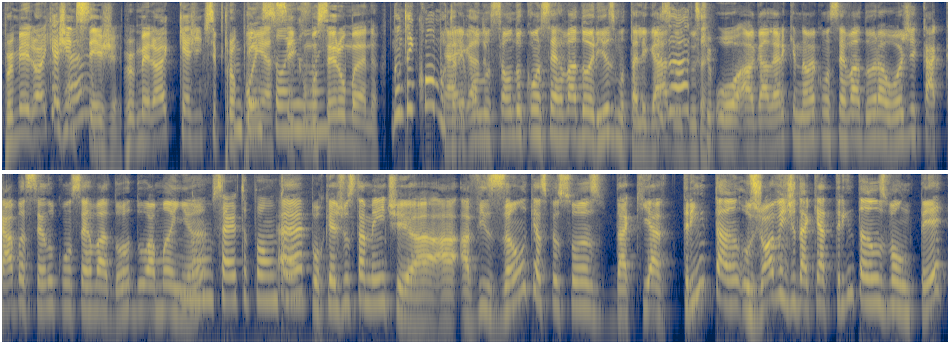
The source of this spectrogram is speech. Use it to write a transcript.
Por melhor que a gente é. seja, por melhor que a gente se proponha a ser como né? ser humano. Não tem como, é tá a ligado? a evolução do conservadorismo, tá ligado? Exato. Do, tipo, a galera que não é conservadora hoje acaba sendo conservador do amanhã. Num certo ponto. É, porque justamente a, a, a visão que as pessoas daqui a 30 anos, os jovens de daqui a 30 anos vão ter,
